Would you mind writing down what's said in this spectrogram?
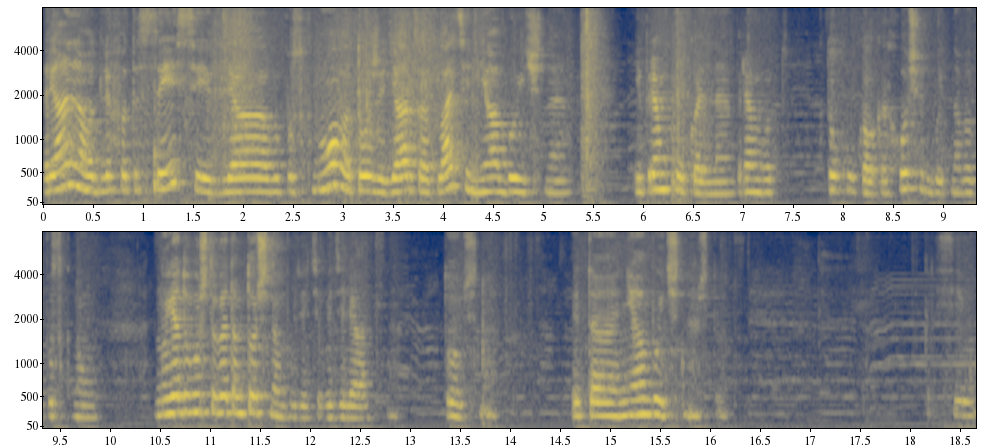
Реально вот для фотосессии, для выпускного тоже яркое платье необычное. И прям кукольное. Прям вот кто куколкой хочет быть на выпускном. Но я думаю, что в этом точно будете выделяться. Точно. Это необычное что-то. Красиво.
